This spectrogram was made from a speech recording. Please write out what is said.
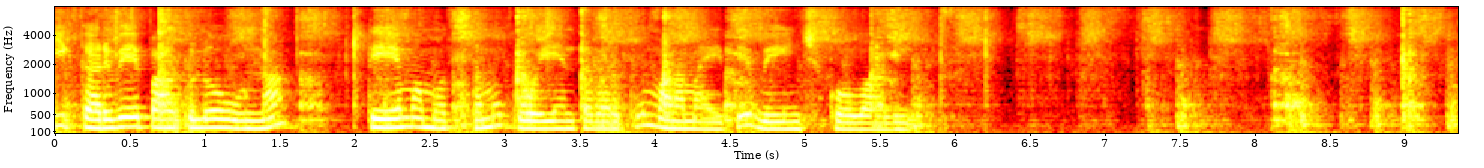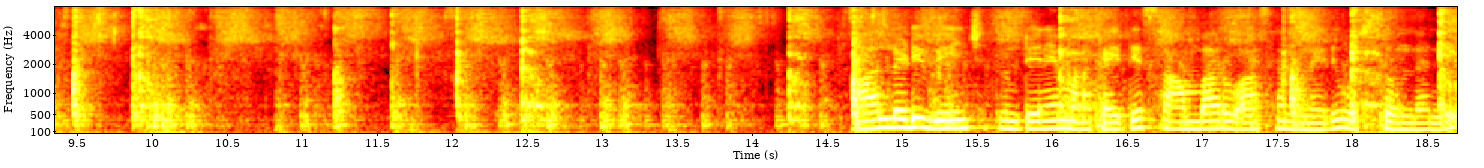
ఈ కరివేపాకులో ఉన్న తేమ మొత్తము పోయేంత వరకు మనమైతే వేయించుకోవాలి. ఆల్రెడీ వేయించుతుంటేనే మనకైతే సాంబార్ వాసన అనేది వస్తుందండి.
